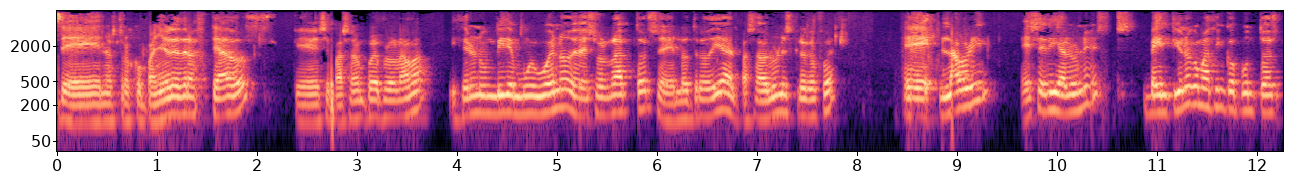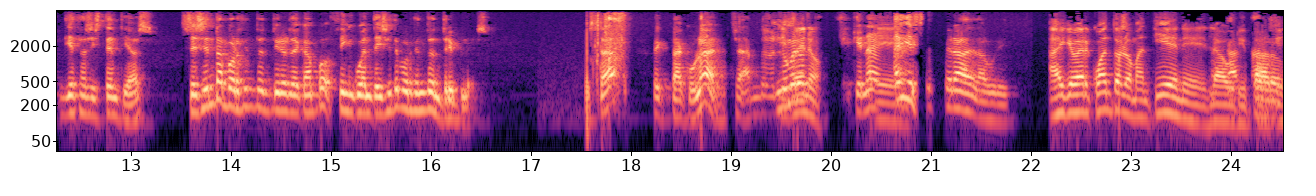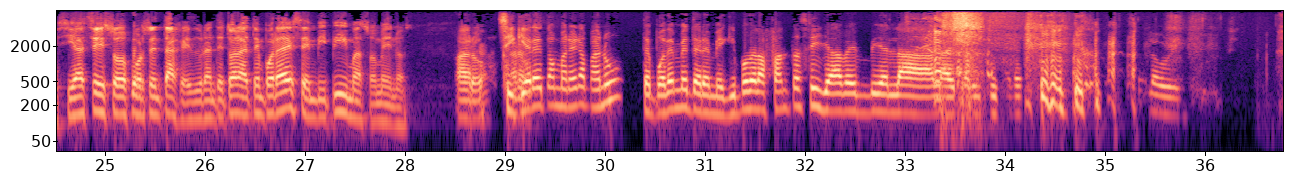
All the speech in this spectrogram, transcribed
de nuestros compañeros de drafteados que se pasaron por el programa. Hicieron un vídeo muy bueno de esos Raptors el otro día, el pasado lunes creo que fue. Eh, Lowry, ese día lunes, 21,5 puntos, 10 asistencias, 60% en tiros de campo, 57% en triples. Está espectacular. O sea, números bueno, que eh, nadie se espera de Lauri. Hay que ver cuánto lo mantiene Lauri, Claro. porque si hace esos porcentajes durante toda la temporada es MVP más o menos. Claro. Si claro. quieres, de todas maneras, Manu, te puedes meter en mi equipo de la Fantasy y ya ves bien la, la estadística de.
